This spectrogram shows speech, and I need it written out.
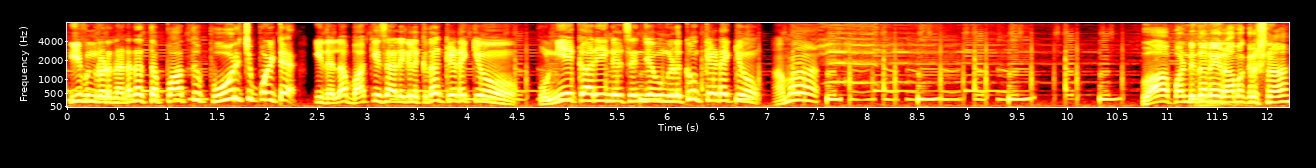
இவங்களோட நடனத்தை பார்த்து பூரிச்சு போயிட்டேன். இதெல்லாம் பாக்கியசாலிகளுக்கு தான் கிடைக்கும். புண்ணிய காரியங்கள் செஞ்சவங்களுக்கும் கிடைக்கும். ஆமா. வா பண்டிதனே ராமகிருஷ்ணா.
